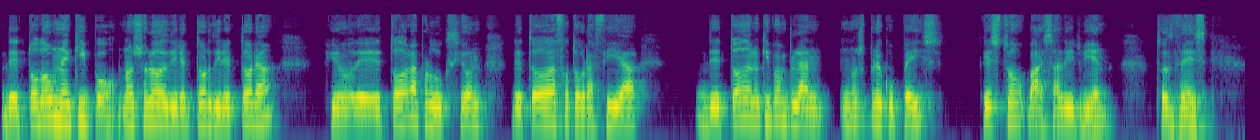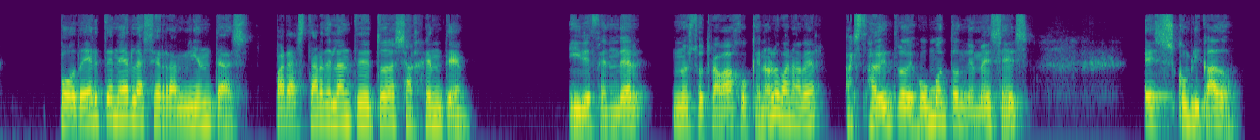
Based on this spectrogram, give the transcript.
de todo un equipo, no solo de director, directora, sino de toda la producción, de toda la fotografía, de todo el equipo. En plan, no os preocupéis, que esto va a salir bien. Entonces, poder tener las herramientas para estar delante de toda esa gente y defender nuestro trabajo, que no lo van a ver hasta dentro de un montón de meses, es complicado.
